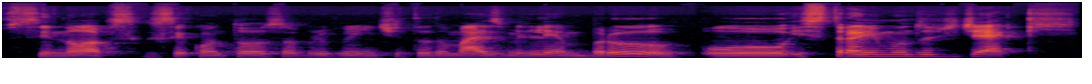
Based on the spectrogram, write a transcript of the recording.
sinopse que você contou sobre o Grinch e tudo mais me lembrou o Estranho Mundo de Jack,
